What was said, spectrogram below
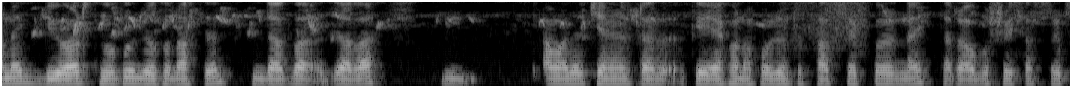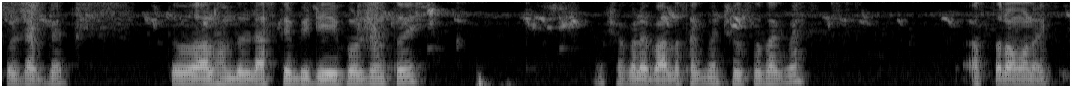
অনেক ভিউয়ার্স নতুন নতুন আছেন যারা যারা আমাদের চ্যানেলটাকে এখনও পর্যন্ত সাবস্ক্রাইব করেন নাই, তারা অবশ্যই সাবস্ক্রাইব করে রাখবেন। তো আলহামদুলিল্লাহ আজকে ভিডিও এই পর্যন্তই। সকলে ভালো থাকবেন, সুস্থ থাকবেন। আসসালামু আলাইকুম।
